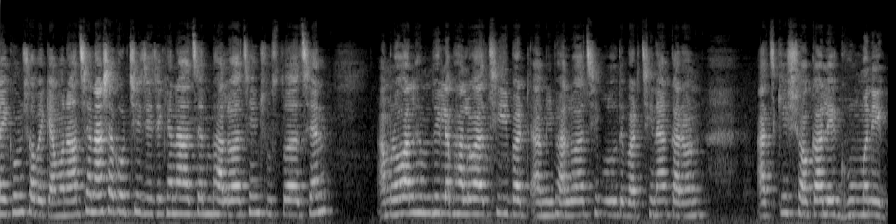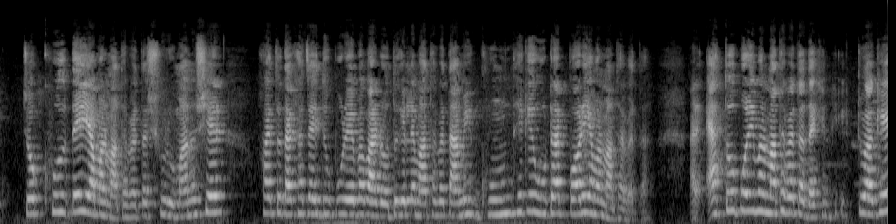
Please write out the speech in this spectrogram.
আলাইকুম, সবাই কেমন আছেন? আশা করছি যে যেখানে আছেন ভালো আছেন, সুস্থ আছেন। আমরাও আলহামদুলিল্লাহ ভালো আছি বাট আমি ভালো আছি বলতে পারছি না, কারণ আজকে সকালে ঘুম মানে চোখ খুলতেই আমার মাথা ব্যথা শুরু। মানুষের হয়তো দেখা যায় দুপুরে বা রোদ গেলে মাথা ব্যথা, আমি ঘুম থেকে উঠার পরেই আমার মাথা ব্যথা। আর এত পরিমাণ মাথা ব্যথা, দেখেন, একটু আগে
